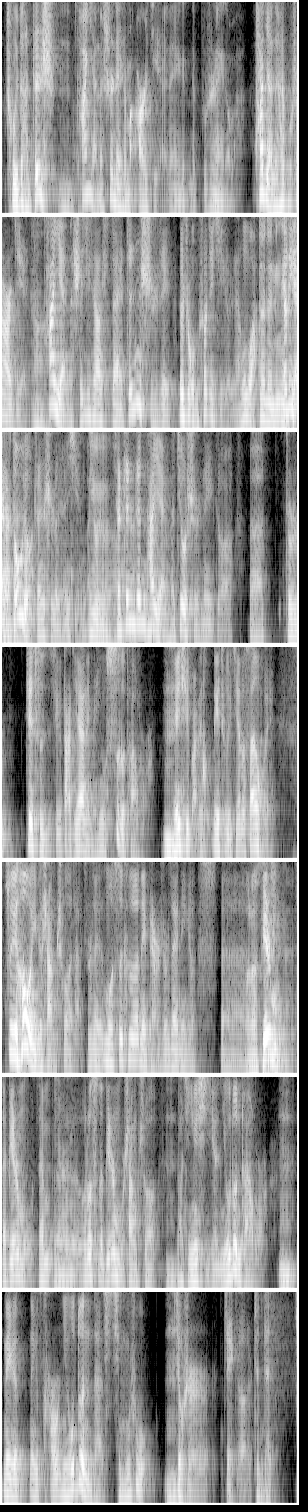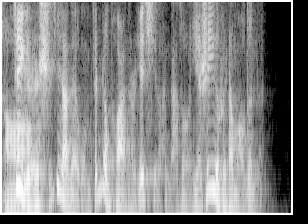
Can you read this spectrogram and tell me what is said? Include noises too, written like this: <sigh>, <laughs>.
处理的很真实。嗯，他演的是那什么二姐那个，那不是那个吧？她演的还不是二姐嗯，她演的实际上是在真实这个，就是我们说这几个人物啊，对对，您给在历史上都有。真实的原型。哎呦呦呦，像真真她演的就是那个呃，就是这次这个大劫案里面有四个团伙，嗯连续把这列车给劫了三回。最后一个上车的，就是在莫斯科那边，就是在那个呃俄罗斯比尔姆，在别尔姆，在俄罗斯的别尔姆上车，然后进行洗劫。牛顿团伙，嗯那个那个头牛顿的情妇嗯就是这个真真。哦这个人实际上在我们真正破案的时候也起了很大作用，也是一个非常矛盾的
